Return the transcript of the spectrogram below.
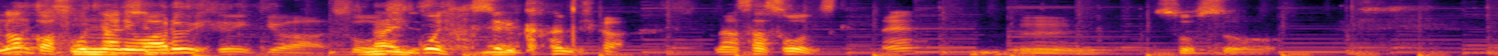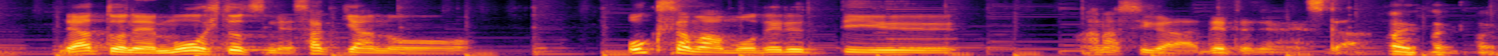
なんかそんなに悪い雰囲気はそうないですよね飛行に走る感じはなさそうですけどね。うん。そうそう。であとねもう一つねさっきあの奥様はモデルっていう話が出たじゃないですかはいはいはい。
